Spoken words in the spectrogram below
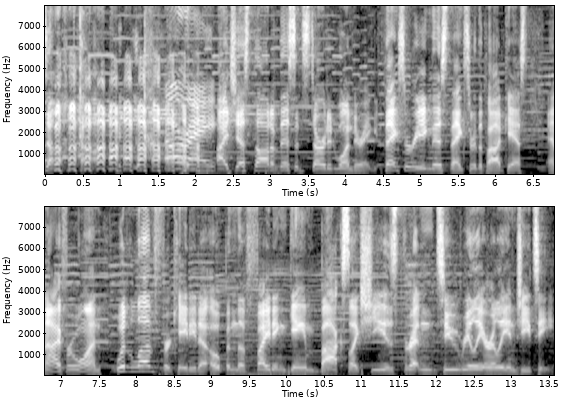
Donkey Kong. All right. I just thought of this and started wondering. Thanks for reading this. Thanks for the podcast. And I, for one, would love for Katie to open the fighting game box like she is threatened to really early in GT.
